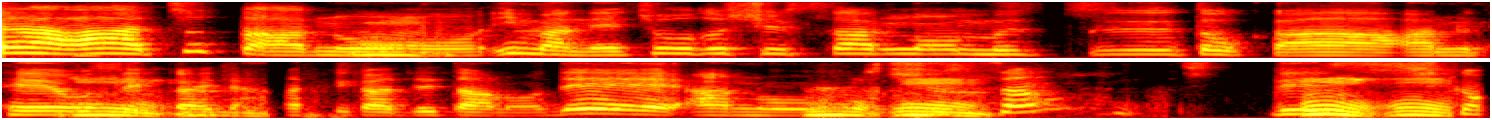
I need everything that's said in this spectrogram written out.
じゃあちょっとあの、うん。今ねちょうど出産の6つとかあの帝王切開で話が出たので、あの、うんうん。出産で、うんうん。しか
